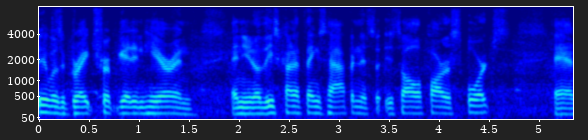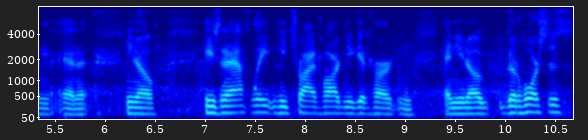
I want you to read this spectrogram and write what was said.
it was a great trip getting here, and and you know these kind of things happen. It's it's all a part of sports, and and you know he's an athlete and he tried hard and you get hurt and and you know good horses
